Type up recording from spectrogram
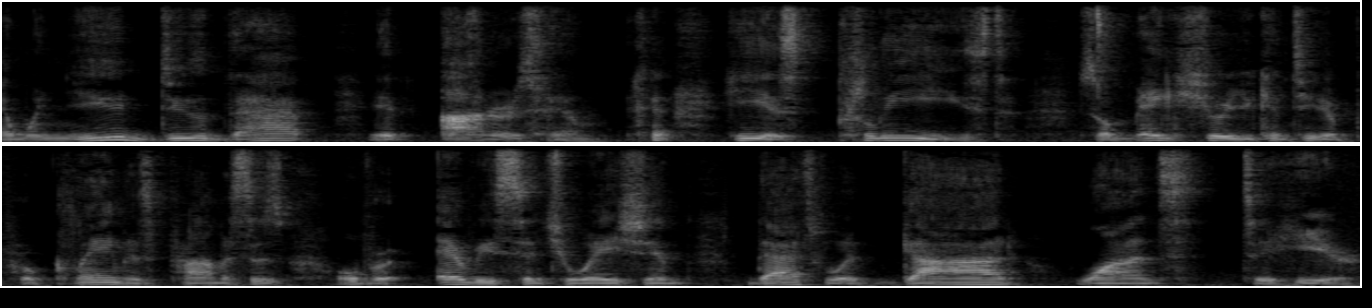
And when you do that, it honors Him. he is pleased. So make sure you continue to proclaim His promises over every situation. That's what God wants to hear.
